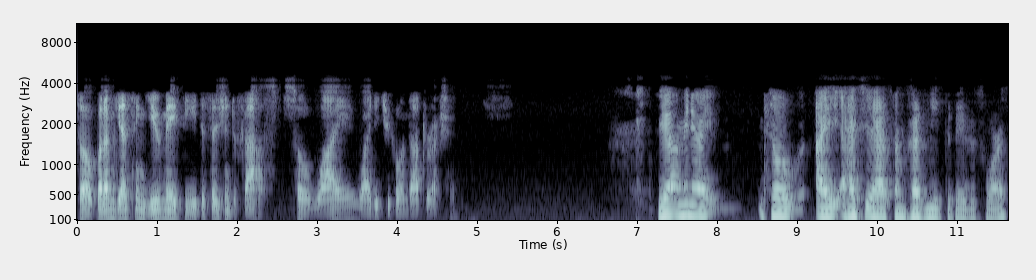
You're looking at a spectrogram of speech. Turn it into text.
So, but I'm guessing you made the decision to fast. So why why did you go in that direction? Yeah, I mean, I so I actually had some red meat the day before,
